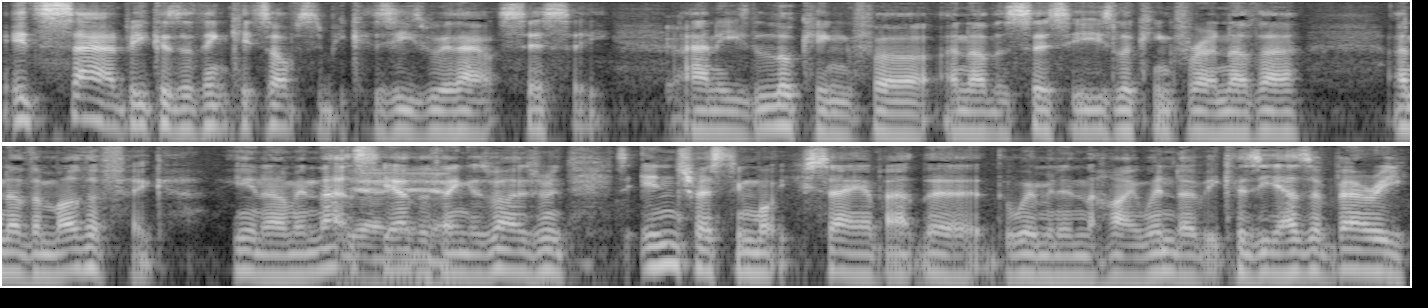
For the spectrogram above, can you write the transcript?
it's sad because I think it's obviously because he's without Cissy Yeah. and he's looking for another Cissy, he's looking for another another mother figure. You know, I mean, that's Yeah, the other yeah. thing as well. I mean, it's interesting what you say about the, the women in the high window because he has a very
